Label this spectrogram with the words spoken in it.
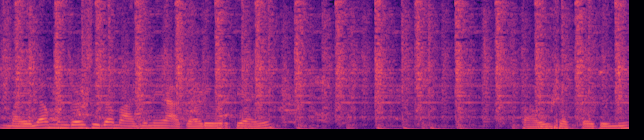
महिला मंडळसुद्धा मागे नाही आघाडीवरती आहे. पाहू शकता तुम्ही.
